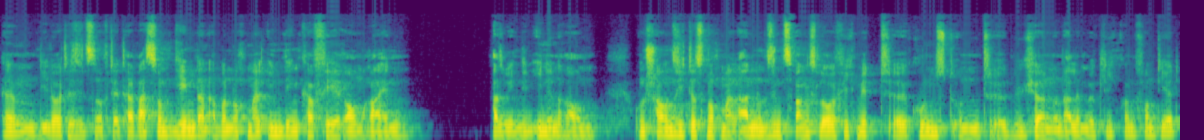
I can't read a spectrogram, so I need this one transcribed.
Ähm, die Leute sitzen auf der Terrasse und gehen dann aber nochmal in den Kaffeeraum rein, also in den Innenraum und schauen sich das nochmal an und sind zwangsläufig mit äh, Kunst und äh, Büchern und allem Möglichen konfrontiert.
